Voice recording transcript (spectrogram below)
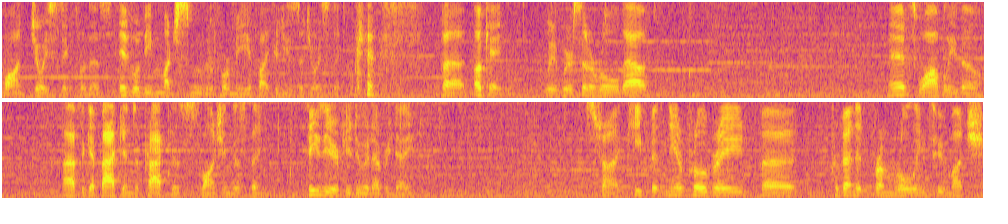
want joystick for this. It would be much smoother for me if I could use the joystick. but okay, we're sort of rolled out. It's wobbly though. I have to get back into practice launching this thing. It's easier if you do it every day. Just trying to keep it near prograde, but prevent it from rolling too much.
